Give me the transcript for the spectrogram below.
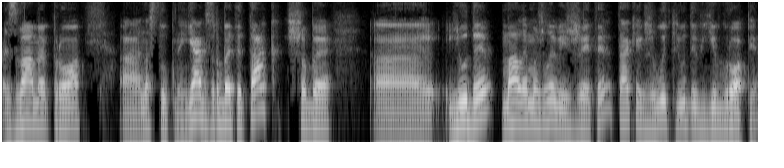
з вами про е, наступне: як зробити так, щоб е, люди мали можливість жити так, як живуть люди в Європі,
